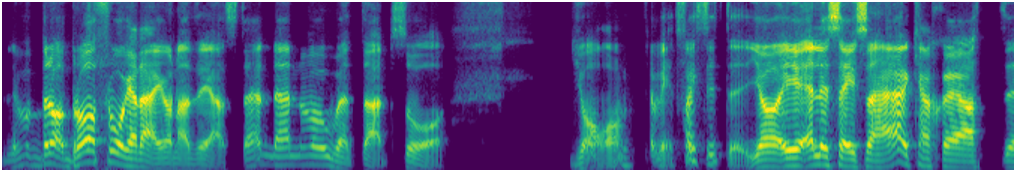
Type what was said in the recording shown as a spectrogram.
Det var bra, bra fråga där, John Andreas. Den, den var oväntad. Så ja, jag vet faktiskt inte. Jag, eller säg så här kanske att eh,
